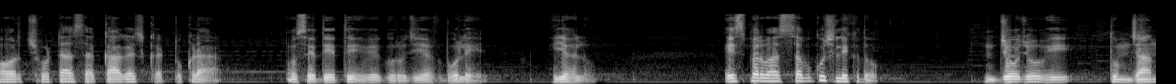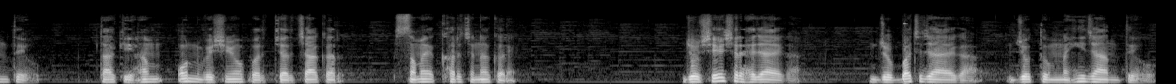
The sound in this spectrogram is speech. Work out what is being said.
और छोटा सा कागज़ का टुकड़ा उसे देते हुए गुरुजीएफ बोले, यह लो। इस पर वह सब कुछ लिख दो। जो जो भी तुम जानते हो, ताकि हम उन विषयों पर चर्चा कर समय खर्च न करें। जो शेष रह जाएगा, जो बच जाएगा, जो तुम नहीं जानते हो,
